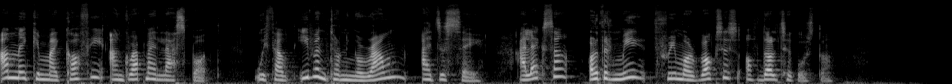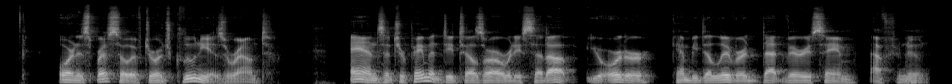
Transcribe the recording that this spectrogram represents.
I'm making my coffee and grab my last spot. Without even turning around, I just say, Alexa, order me three more boxes of Dolce Gusto. Or an espresso if George Clooney is around. And since your payment details are already set up, your order can be delivered that very same afternoon.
